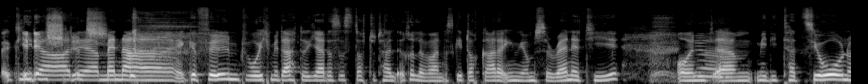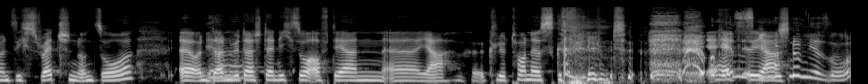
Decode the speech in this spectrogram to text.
äh, Glieder der Männer gefilmt, wo ich mir dachte, ja, das ist doch total irrelevant. Das geht doch gerade irgendwie um Serenity und ja. ähm, Meditation und sich stretchen und so. Äh, und ja. dann wird da ständig so auf deren äh, ja, Klitonis gefilmt. okay, Hätte, das ist ja. nicht nur mir so.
